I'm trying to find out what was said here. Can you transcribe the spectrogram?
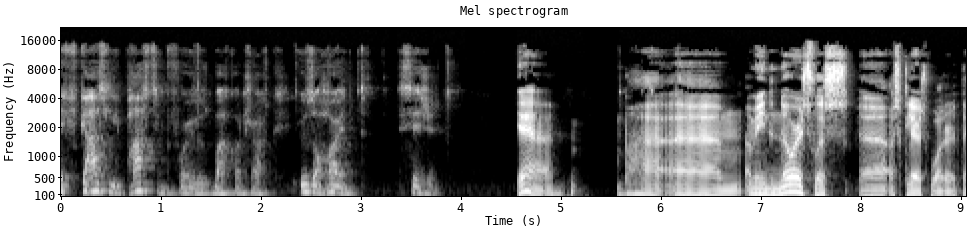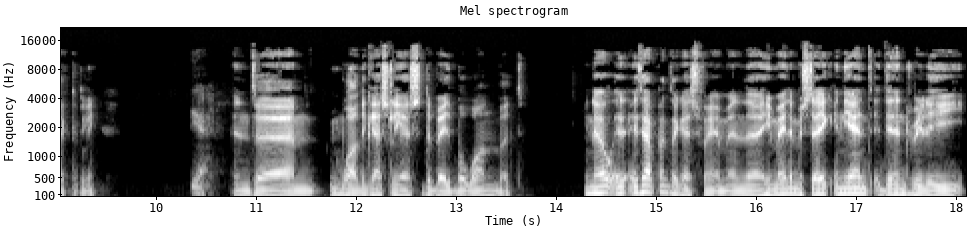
if Gasly passed him before he was back on track. It was a hard decision. yeah. But um, I mean, the Norris was uh, as clear as water technically. Yeah. And um, well, the Gasly is a debatable one, but you know, it, it happened, I guess, for him, and uh, he made a mistake. In the end, it didn't really.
